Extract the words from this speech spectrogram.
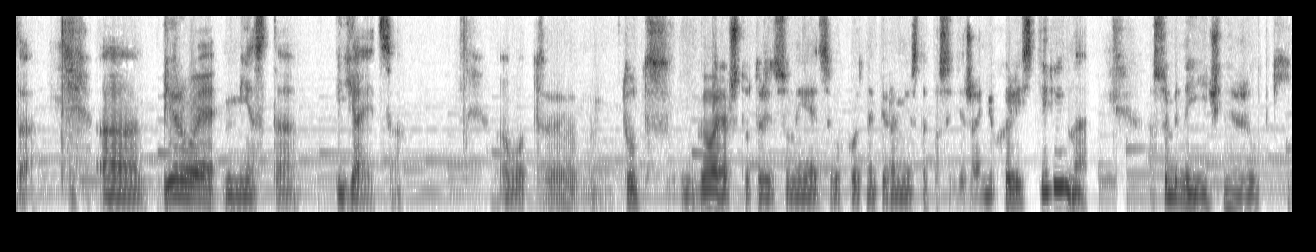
да. А, первое место – яйца. Вот. Э, тут говорят, что традиционные яйца выходят на первое место по содержанию холестерина, особенно яичные желтки.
